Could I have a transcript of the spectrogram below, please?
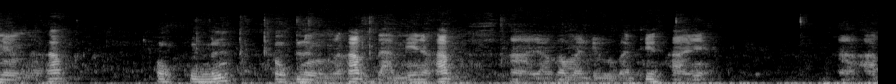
หนึ่งนะครับหกศูนย์หกหนึ่งนะครับสามนี้นะครับอ่าเราก็มาดูกันที่คานี้นะครับ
